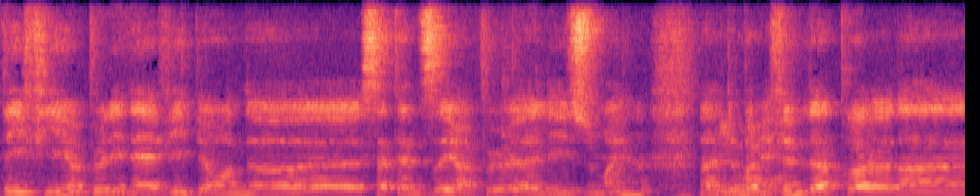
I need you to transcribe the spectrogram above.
défié un peu les navis, puis on a euh, satanisé un peu euh, les humains. là. Dans le premier film, dans,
